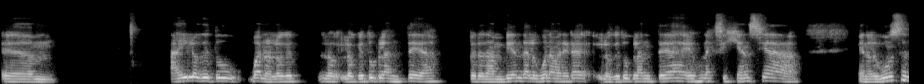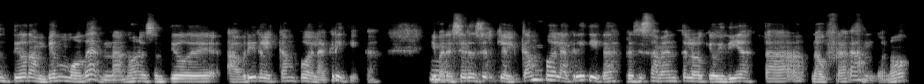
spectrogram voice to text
em, ahí lo que tú, bueno, lo que, lo que tú planteas, pero también de alguna manera lo que tú planteas es una exigencia en algún sentido también moderna, ¿no? en el sentido de abrir el campo de la crítica. Y mm. pareciera ser que el campo de la crítica es precisamente lo que hoy día está naufragando, ¿no?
